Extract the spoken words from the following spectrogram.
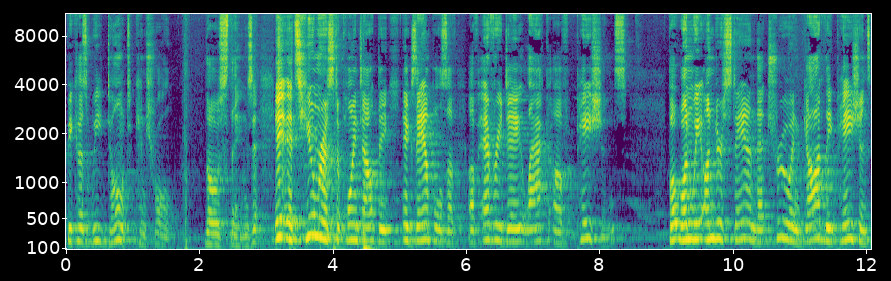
because we don't control those things. it's humorous to point out the examples of, of everyday lack of patience. But when we understand that true and godly patience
